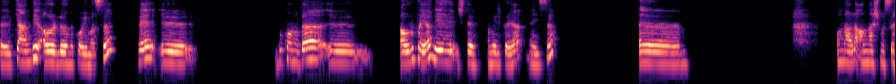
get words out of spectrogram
e, kendi ağırlığını koyması ve e, bu konuda e, Avrupa'ya ve işte Amerika'ya neyse e, onlarla anlaşması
